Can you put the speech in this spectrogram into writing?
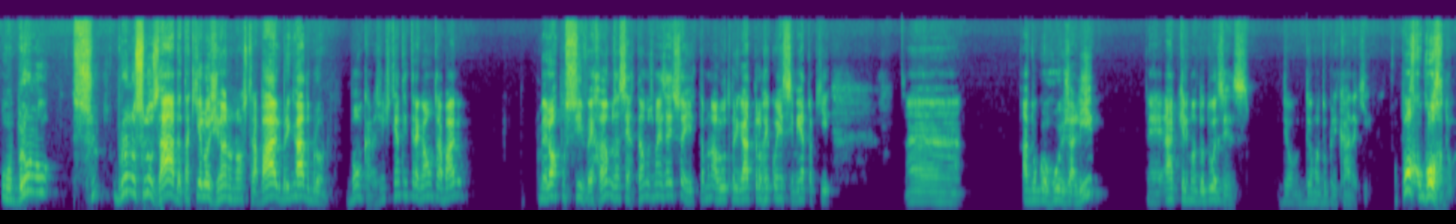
O Bruno Bruno Sluzada está aqui elogiando o nosso trabalho. Obrigado, Bruno. Bom, cara, a gente tenta entregar um trabalho o melhor possível. Erramos, acertamos, mas é isso aí. Estamos na luta. Obrigado pelo reconhecimento aqui. Uh, a do Gorru eu já li. É, ah, porque ele mandou duas vezes. Deu, deu uma duplicada aqui. O porco gordo.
